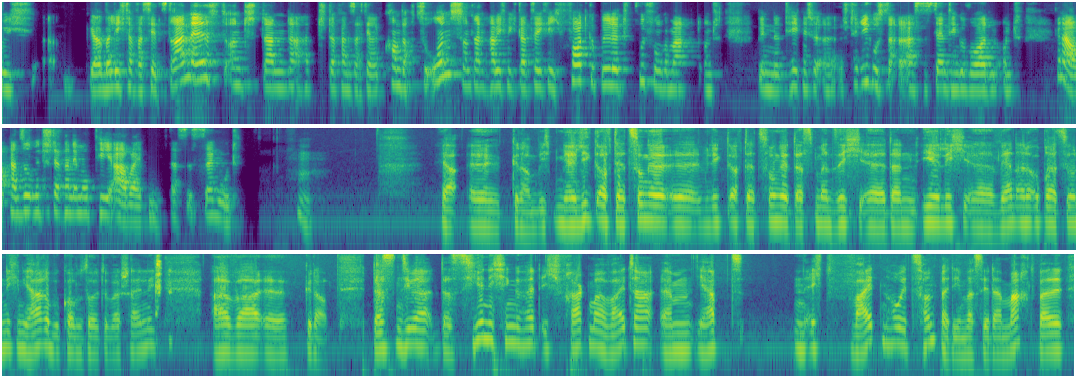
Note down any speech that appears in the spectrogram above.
ich äh, ja, überlegt habe, was jetzt dran ist. Und dann hat Stefan gesagt, ja, komm doch zu uns. Und dann habe ich mich tatsächlich fortgebildet, Prüfung gemacht und bin eine technische äh, Sterigusassistentin geworden und genau, kann so mit Stefan im OP arbeiten. Das ist sehr gut. Hm. Ja, äh, genau. Ich, mir liegt auf der Zunge, äh, liegt auf der Zunge, dass man sich äh, dann ehelich äh, während einer Operation nicht in die Haare bekommen sollte, wahrscheinlich. Aber äh, genau, das ist ein Thema, das hier nicht hingehört. Ich frage mal weiter. Ähm, ihr habt einen echt weiten Horizont bei dem, was ihr da macht, weil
